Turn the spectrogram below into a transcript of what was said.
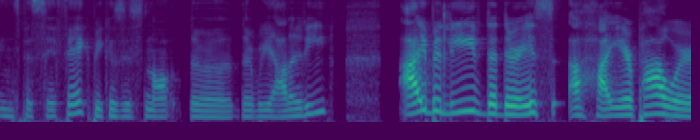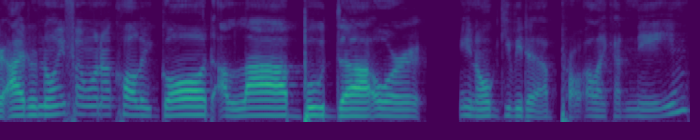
in specific, because it's not the the reality. I believe that there is a higher power. I don't know if I want to call it God, Allah, Buddha, or you know, give it a pro- like a name.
